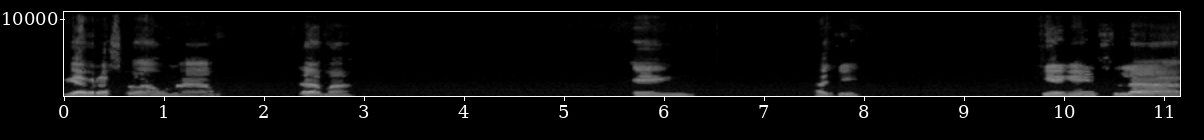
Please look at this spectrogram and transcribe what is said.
y abrazó a una dama en allí, quien es la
